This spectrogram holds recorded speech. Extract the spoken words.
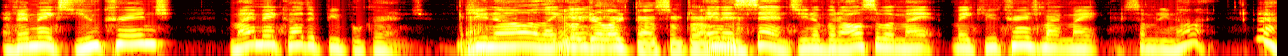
if it makes you cringe, it might make other people cringe. You know, like It'll in, get like that sometimes. in a sense, you know, but also what might make you cringe might make somebody not. Yeah.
